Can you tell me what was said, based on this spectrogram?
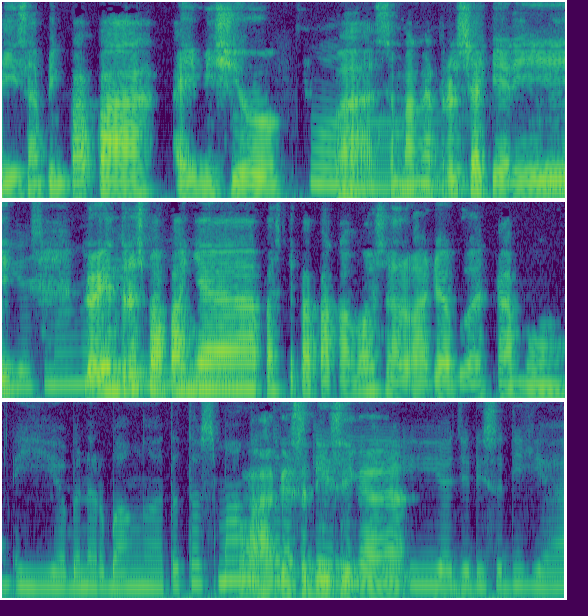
di samping Papa. I miss you. Wah, semangat terus ya, Kerry. Iya, semangat Doain terus Kerry. papanya, pasti papa kamu selalu ada buat kamu. Iya benar banget Tetap Wah, semangat agak terus sedih sih, Kerry. Kak. Iya jadi sedih ya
